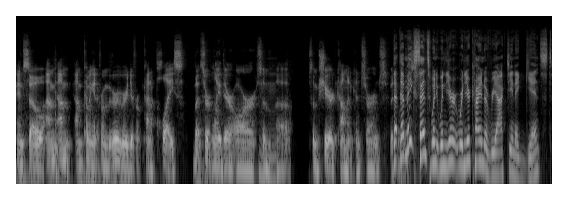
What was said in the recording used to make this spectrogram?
And so I'm I'm I'm coming at it from a very very different kind of place, but certainly there are some mm-hmm. uh, some shared common concerns. That that makes sense when when you're when you're kind of reacting against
